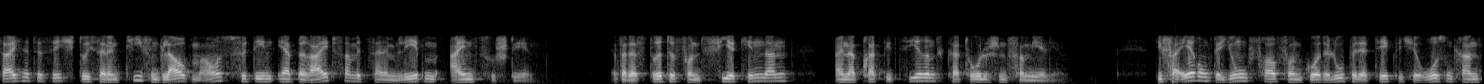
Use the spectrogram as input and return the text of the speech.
zeichnete sich durch seinen tiefen Glauben aus, für den er bereit war, mit seinem Leben einzustehen. Er war das dritte von vier Kindern einer praktizierend katholischen Familie. Die Verehrung der Jungfrau von Guadalupe, der tägliche Rosenkranz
